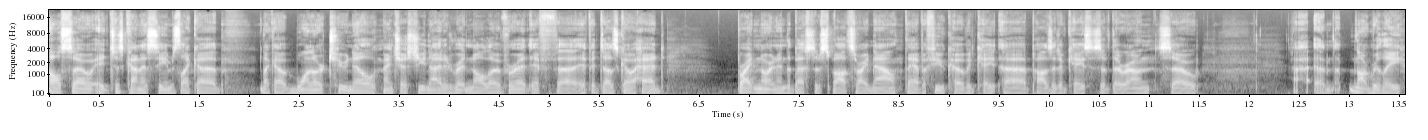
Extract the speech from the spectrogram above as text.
also, it just kind of seems like a like a one or two nil Manchester United written all over it. If uh, if it does go ahead, Brighton aren't in the best of spots right now. They have a few COVID uh, positive cases of their own, so uh, I'm not really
